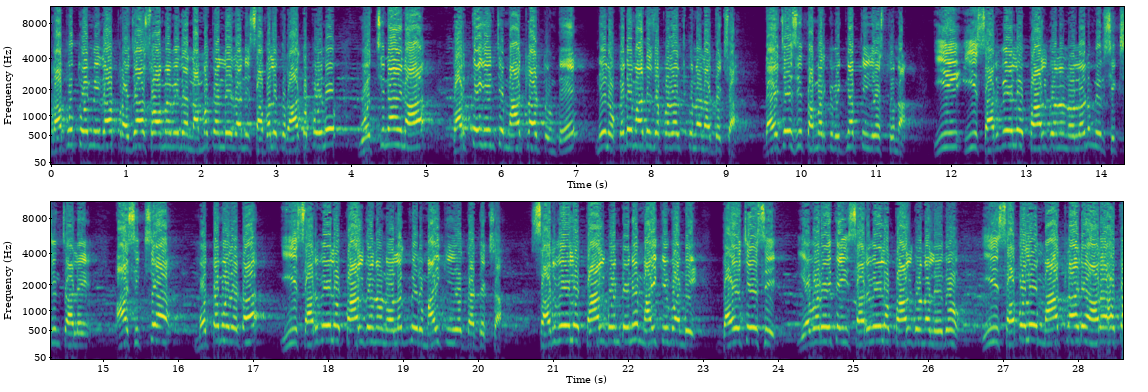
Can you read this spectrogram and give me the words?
ప్రభుత్వం మీద ప్రజాస్వామ్యం మీద నమ్మకం లేదని సభలకు రాకపోను. వచ్చిన ఆయన భర్తగించి మాట్లాడుతుంటే నేను ఒక్కటే మాట చెప్పదలుచుకున్నాను అధ్యక్ష. దయచేసి తమరికి విజ్ఞప్తి చేస్తున్నా. ఈ ఈ సర్వేలో పాల్గొన్న వాళ్ళను మీరు శిక్షించాలి. ఆ శిక్ష మొట్టమొదట ఈ సర్వేలో పాల్గొన్న వాళ్ళకు మీరు మైక్ ఇవ్వద్దు అధ్యక్ష. సర్వేలో పాల్గొంటేనే మైక్ ఇవ్వండి. దయచేసి ఎవరైతే ఈ సర్వేలో పాల్గొనలేదో ఈ సభలో మాట్లాడే అర్హత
